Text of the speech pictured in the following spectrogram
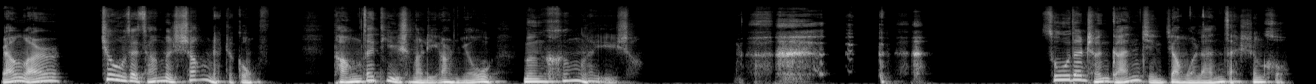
然而，就在咱们商量着功夫，躺在地上的李二牛闷哼了一声。苏丹晨赶紧将我拦在身后，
